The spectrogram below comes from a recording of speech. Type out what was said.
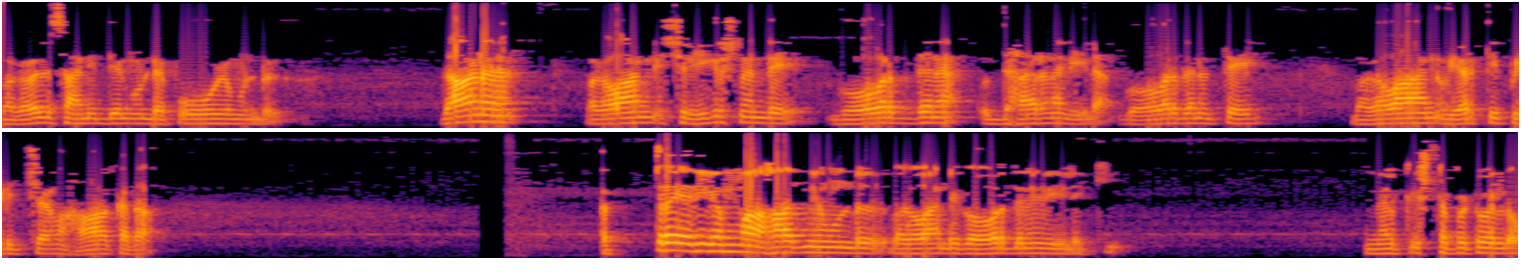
ഭഗവത് സാന്നിധ്യം കൊണ്ട് എപ്പോഴുമുണ്ട്. ഇതാണ് ഭഗവാൻ ശ്രീകൃഷ്ണന്റെ ഗോവർദ്ധന ഉദ്ധാരണ ലീല. ഗോവർദ്ധനത്തെ ഭഗവാൻ ഉയർത്തിപ്പിടിച്ച മഹാകഥ. അത്രയധികം മഹാത്മ്യമുണ്ട് ഭഗവാന്റെ ഗോവർദ്ധന ലീലയ്ക്ക്. നിങ്ങൾക്ക് ഇഷ്ടപ്പെട്ടുവല്ലോ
